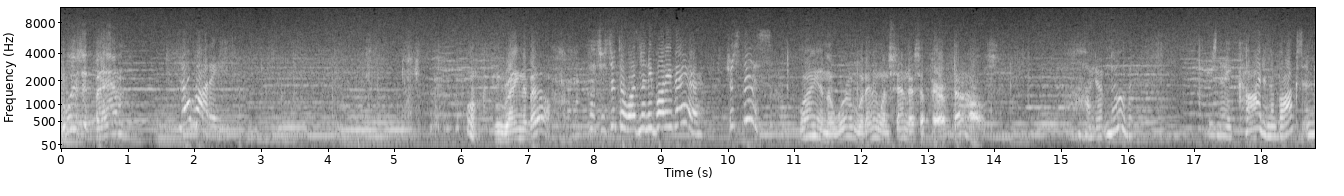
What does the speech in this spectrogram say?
Who is it, Pam? Nobody. Oh, who rang the bell? That's just it. There wasn't anybody there. Just this. Why in the world would anyone send us a pair of dolls? Oh, I don't know. There there isn't any card in the box, and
